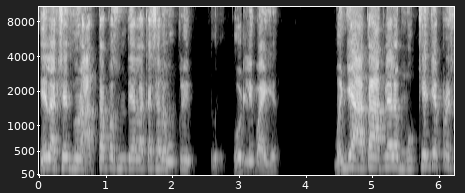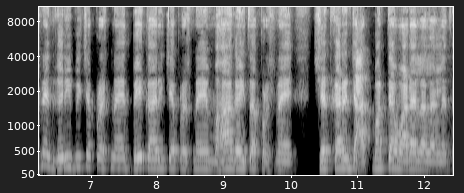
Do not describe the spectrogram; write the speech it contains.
ते लक्षात घेऊन आतापासून त्याला कशाला उकळी फोडली पाहिजे? म्हणजे आता आपल्याला मुख्य जे प्रश्न आहेत गरिबीचे प्रश्न आहेत बेकारीचे प्रश्न आहे महागाईचा प्रश्न आहे शेतकऱ्यांच्या आत्महत्या वाढायला लागल्यात.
